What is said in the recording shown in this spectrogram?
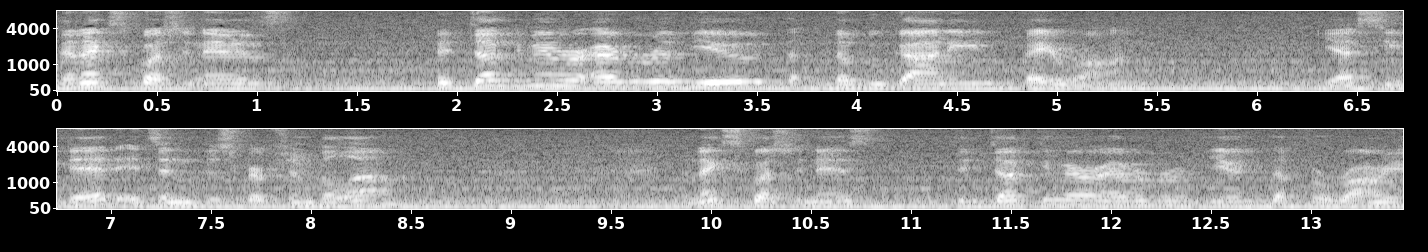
The next question is, did Doug DeMuro ever review the, the Bugatti Veyron? Yes, he did. It's in the description below. The next question is, did Doug DeMuro ever review the Ferrari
